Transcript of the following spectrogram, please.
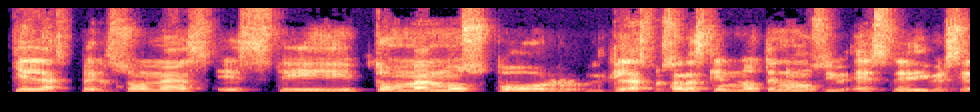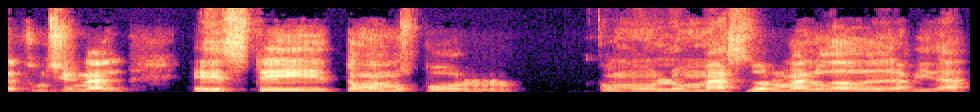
que las personas este, tomamos por, que las personas que no tenemos este, diversidad funcional, este, tomamos por como lo más normal o dado de la vida,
